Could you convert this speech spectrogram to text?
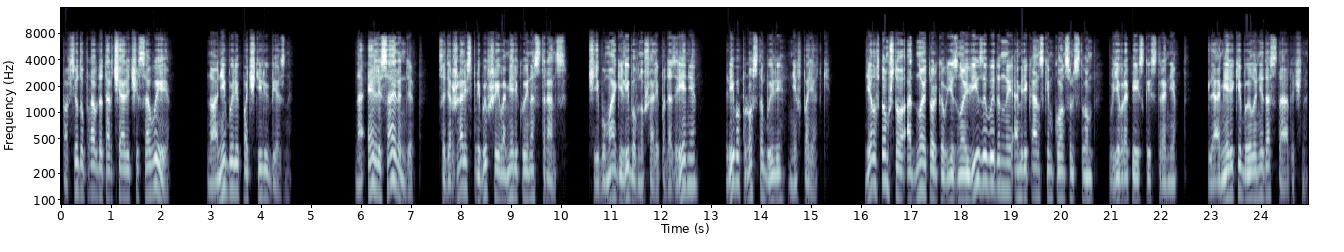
Повсюду, правда, торчали часовые, но они были почти любезны. На Эллис-Айленде содержались прибывшие в Америку иностранцы, чьи бумаги либо внушали подозрения, либо просто были не в порядке. Дело в том, что одной только въездной визы, выданной американским консульством в европейской стране, для Америки было недостаточно.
